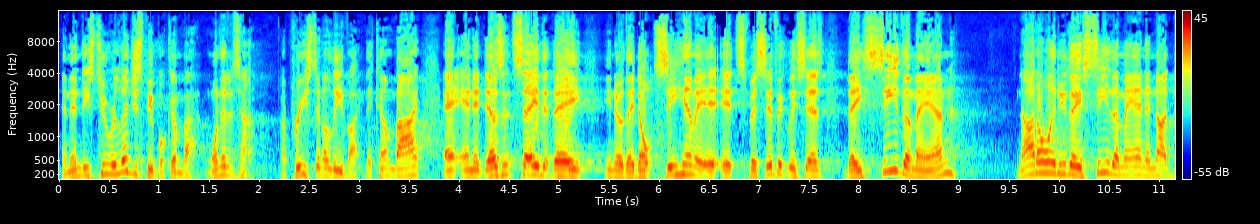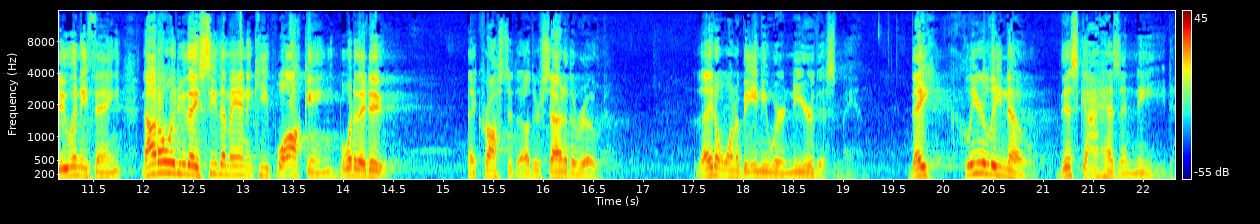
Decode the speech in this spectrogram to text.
And then these two religious people come by, one at a time, a priest and a Levite. They come by, and, and it doesn't say that they, you know, they don't see him. It, it specifically says they see the man, not only do they see the man and not do anything, not only do they see the man and keep walking, but what do they do? They cross to the other side of the road. They don't want to be anywhere near this man. They clearly know this guy has a need.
